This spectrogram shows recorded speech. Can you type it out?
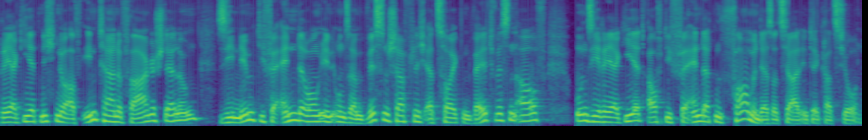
reagiert nicht nur auf interne Fragestellungen, sie nimmt die Veränderung in unserem wissenschaftlich erzeugten Weltwissen auf und sie reagiert auf die veränderten Formen der Sozialintegration,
